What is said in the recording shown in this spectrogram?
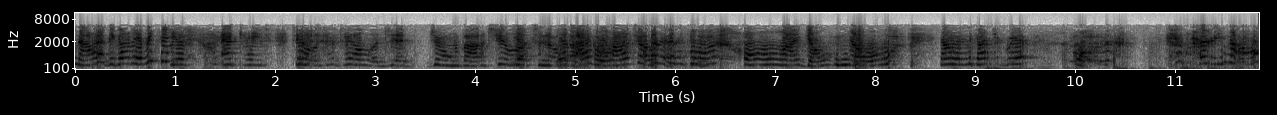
Now, have you got everything? Yes, Aunt Kate, tell, tell uh, J- Joan about it. She'll Yes, love to know yes, that I will. I'll tell her everything. Oh, I don't know. Now, have you got your grip? Oh, hurry now.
